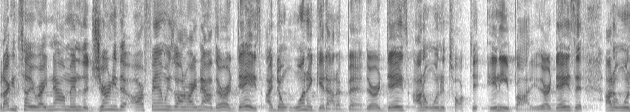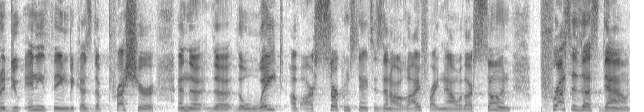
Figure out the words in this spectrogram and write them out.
But I can tell you right now, man, the journey that our family's on right now, there are days I don't want to get out of bed. There are days I don't want to talk to anybody. There are days that I don't want to do anything because the pressure and the, the, the weight of our circumstances in our life right now with our son presses us down.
